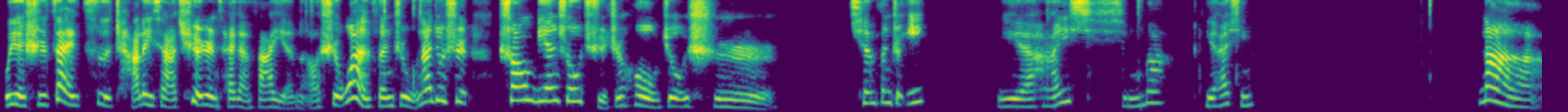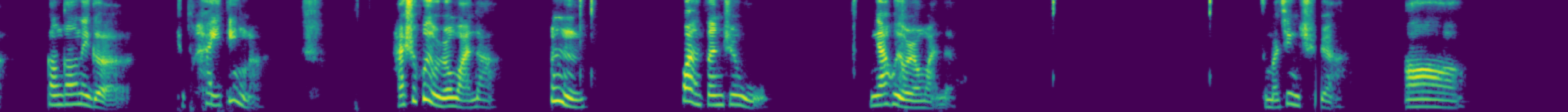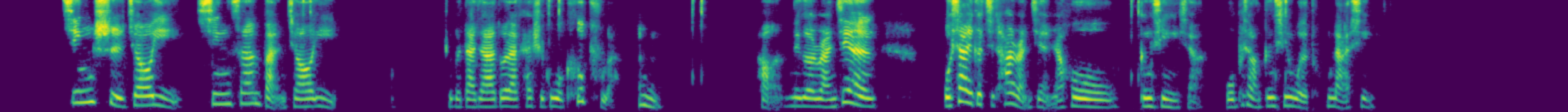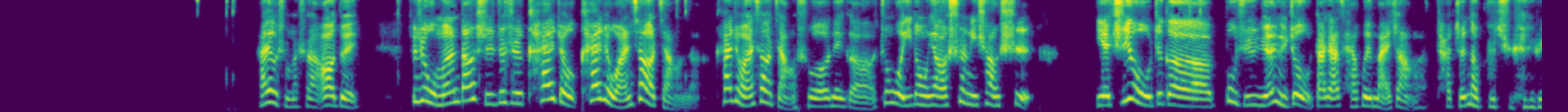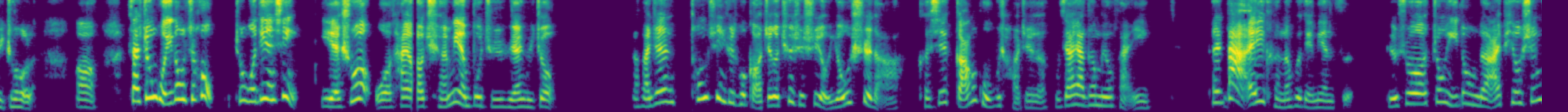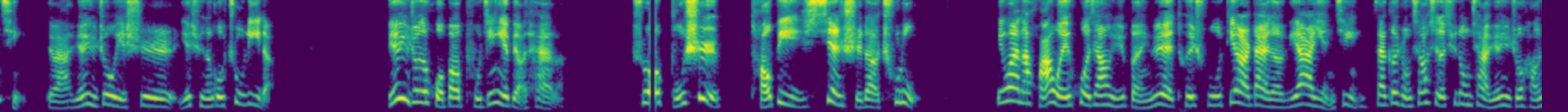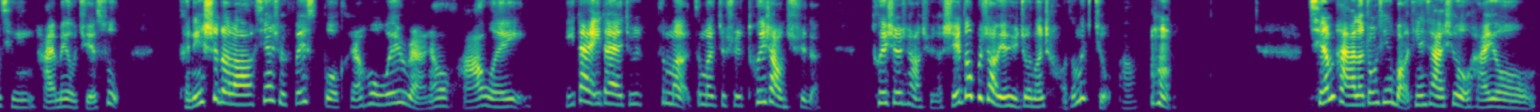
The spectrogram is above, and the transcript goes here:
我也是再次查了一下，确认才敢发言的啊，是万分之五，那就是双边收取之后就是千分之一，也还行吧，也还行。那刚刚那个就不太一定了。还是会有人玩的，嗯，万分之五，应该会有人玩的。怎么进去啊？哦，金式交易，新三板交易，这个大家都来开始给我科普了。嗯，好，那个软件，我下一个其他软件，然后更新一下。我不想更新我的通达信。还有什么事儿？哦，对，就是我们当时就是开着开着玩笑讲的，开着玩笑讲说那个中国移动要顺利上市，也只有这个布局元宇宙，大家才会买账啊。他真的布局元宇宙了哦，在中国移动之后，中国电信也说我他要全面布局元宇宙。啊，反正通讯巨头搞这个确实是有优势的啊，可惜港股不炒这个，股价压根没有反应。但是大 A 可能会给面子，比如说中移动的 IPO 申请。对吧？元宇宙也是，也许能够助力的。元宇宙的火爆，普京也表态了，说不是逃避现实的出路。另外呢，华为或将于本月推出第二代的 VR 眼镜。在各种消息的驱动下，元宇宙行情还没有结束，肯定是的了。先是 Facebook，然后微软，然后华为，一代一代就是这么这么就是推上去的，推升上去的。谁都不知道元宇宙能炒这么久啊！前排的中兴宝、天下秀，还有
